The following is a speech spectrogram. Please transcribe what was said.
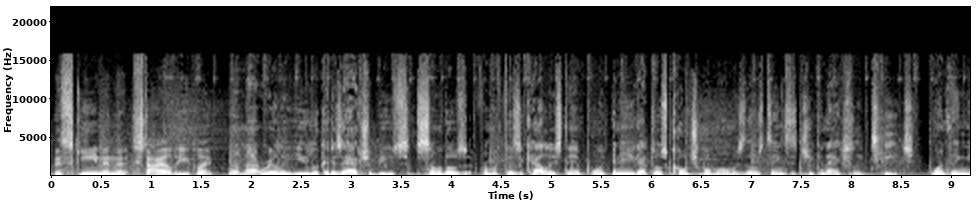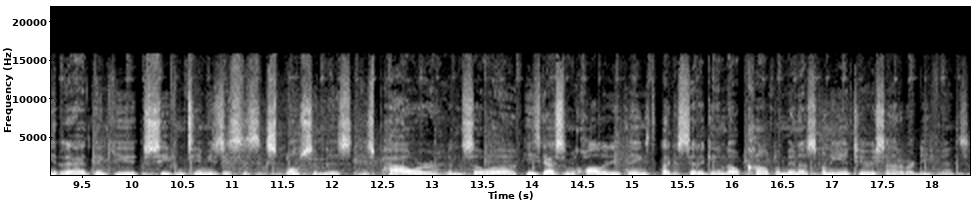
the scheme and the style that you play? Not really. You look at his attributes, some of those from a physicality standpoint, and then you got those coachable moments, those things that you can actually teach. One thing that I think you see from Timmy is just his explosiveness, his power, and so uh, he's got some quality things. Like I said again, they'll complement us on the interior side of our defense.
